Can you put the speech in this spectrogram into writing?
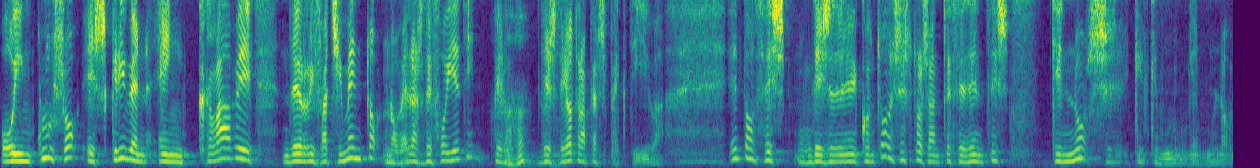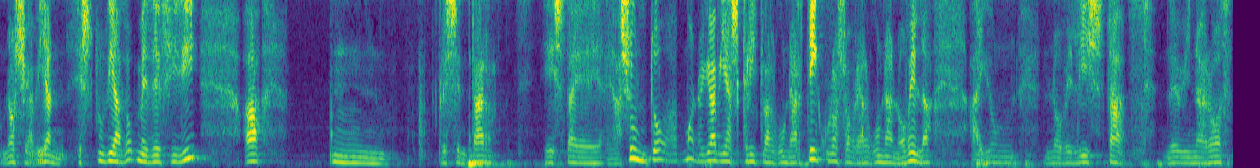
o incluso escriben en clave de rifachimento novelas de folletín, pero desde otra perspectiva. Entonces, con todos estos antecedentes que, no se, habían estudiado, me decidí a mm, presentar este asunto. Bueno, yo había escrito algún artículo sobre alguna novela. Hay un novelista de Vinaroz,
